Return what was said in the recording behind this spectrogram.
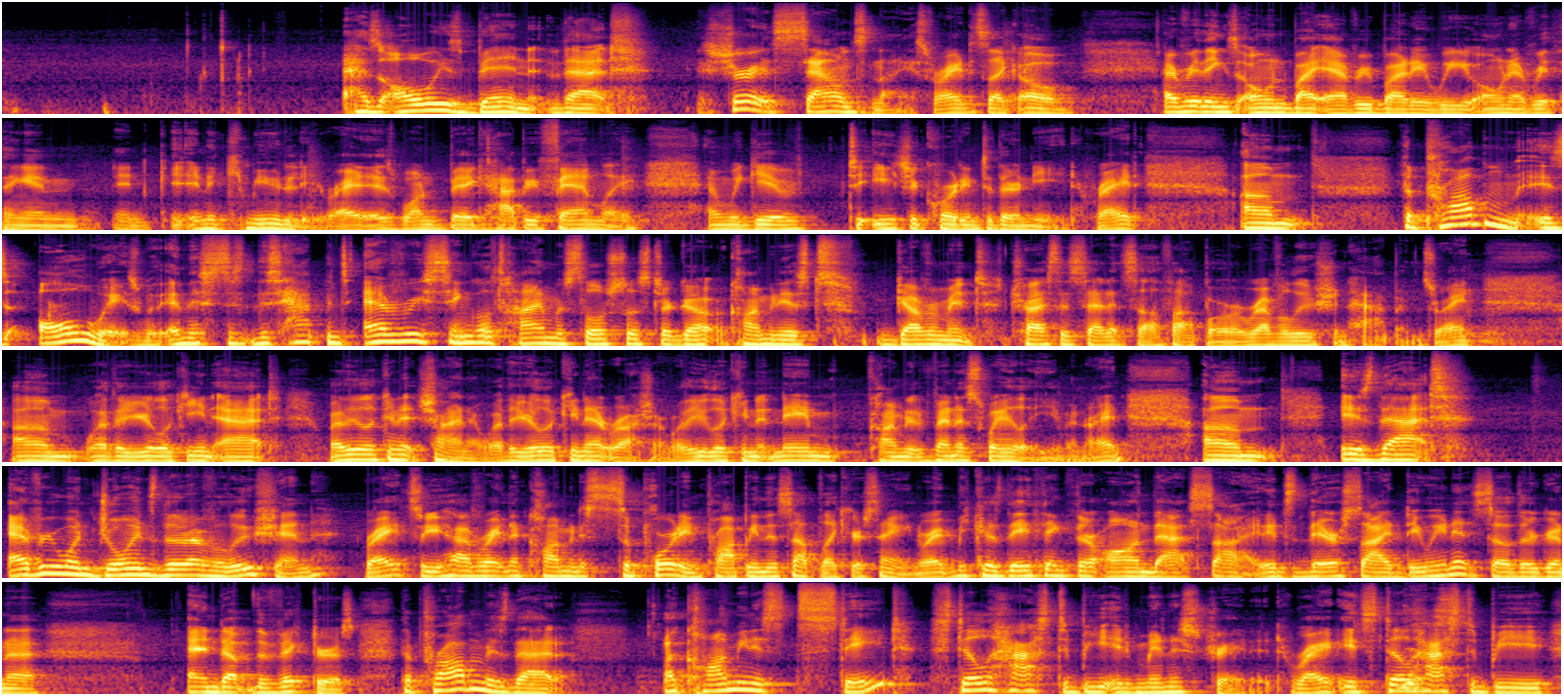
has always been that sure it sounds nice right? It's like oh everything's owned by everybody. We own everything in in, in a community right? It's one big happy family and we give to each according to their need right? Um, the problem is always with and this this happens every single time a socialist or go, communist government tries to set itself up or a revolution happens right? Um, whether you're looking at whether you're looking at china whether you're looking at russia whether you're looking at name communist venezuela even right? Um, is that everyone joins the revolution, right? So you have right now communists supporting, propping this up, like you're saying, right? Because they think they're on that side. It's their side doing it, so they're gonna end up the victors. The problem is that a communist state still has to be administrated, right? It still yes. has to be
